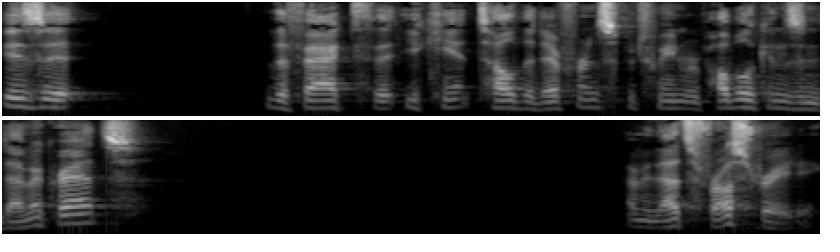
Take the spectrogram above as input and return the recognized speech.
Is it the fact that you can't tell the difference between Republicans and Democrats? I mean, that's frustrating.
